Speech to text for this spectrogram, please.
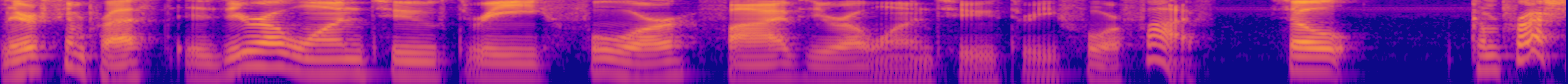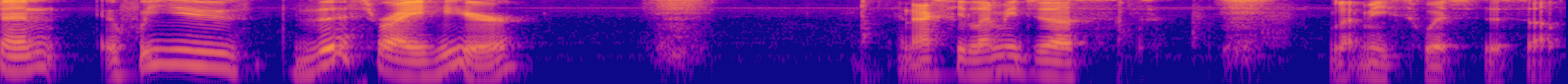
lyrics compressed is 0, 1, 2, 3, 4, 5, 0, 1, 2, 3, 4, 5. So compression, if we use this right here, and actually let me just, let me switch this up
